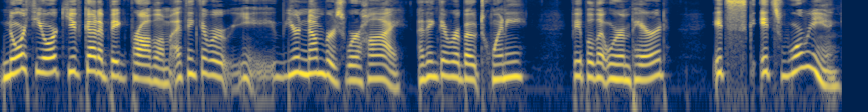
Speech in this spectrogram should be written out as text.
North York, you've got a big problem. I think there were, y- your numbers were high. I think there were about 20 people that were impaired. It's, it's worrying.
